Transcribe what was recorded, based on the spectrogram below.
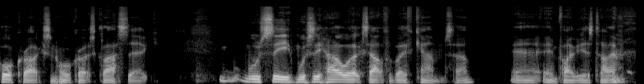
Horcrux and Horcrux Classic. We'll see. We'll see how it works out for both camps, huh? Uh, in five years' time.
